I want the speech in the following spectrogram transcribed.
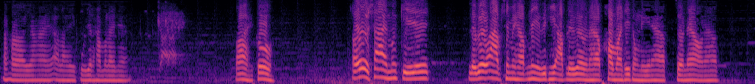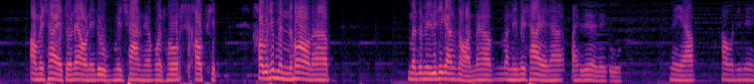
เอ่อยังไงอะไรกูจะทำอะไรเนี่ยไป go เออ ใช่เมื่อกี้เลเวลอัพใช่ไหมครับ นี่วิธีอัพเลเวลนะครับ เข้ามาที่ตรงนี้นะครับ journal นะครับ เอาไม่ใช่ journal นี่ดูมิชชั่นครับขอโทษเข้าผิด เข้าไปที่ manual นะครับ มันจะมีวิธีการสอนนะครับ อันนี้ไม่ใช่นะฮะไปเรื่อยเลยกู นี่ครับ เข้ามาที่นี่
